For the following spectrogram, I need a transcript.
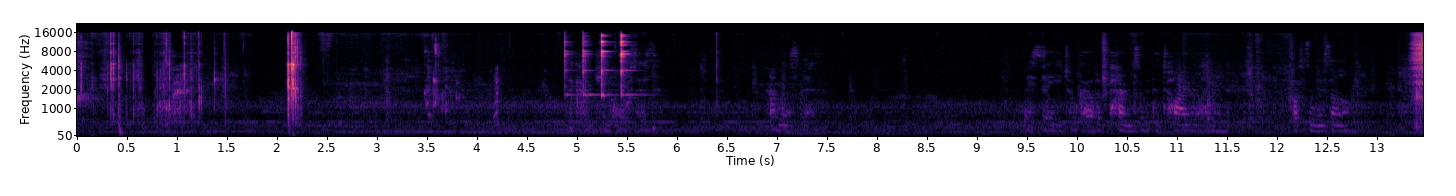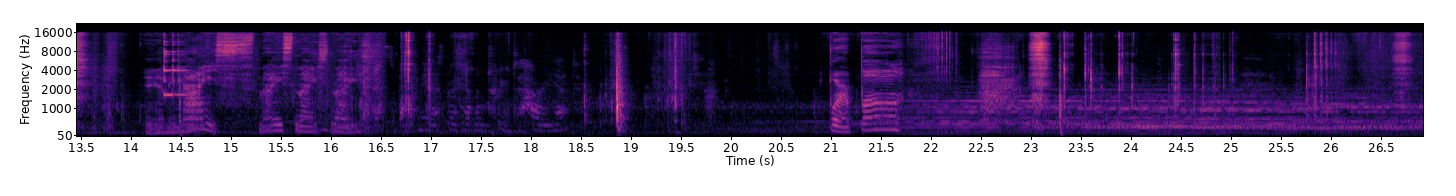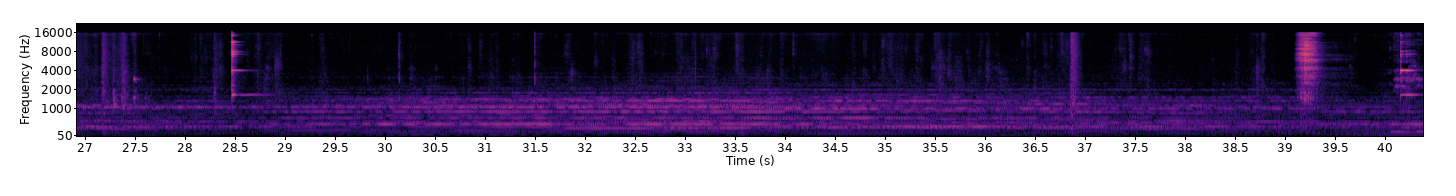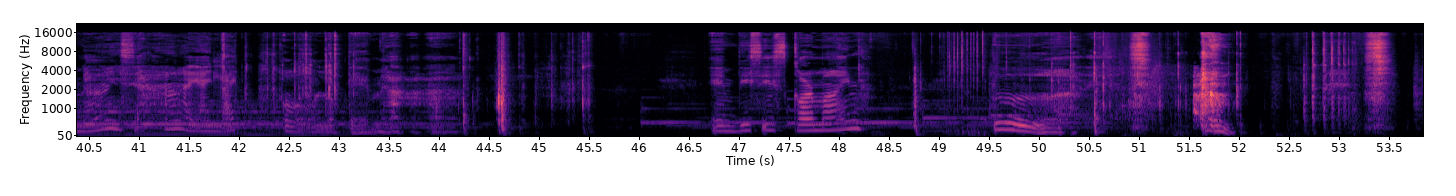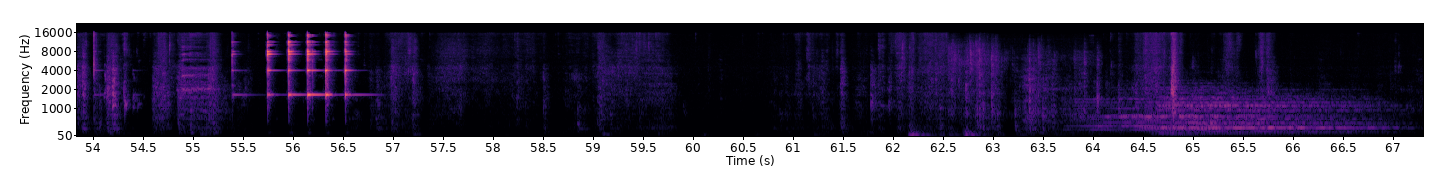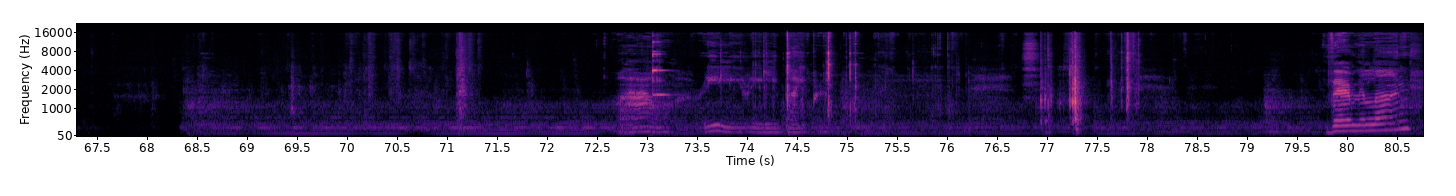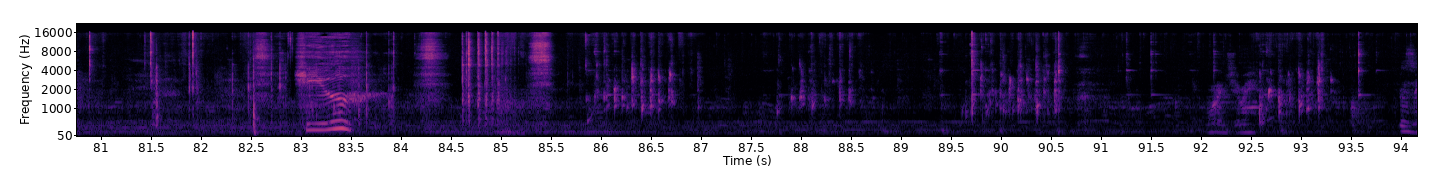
The coaching horses. Hammer Smith. They Very nice. Ah, I like all of them. and this is Carmine. really, really vibrant. Vermilion. Hue. Morning, Jimmy. Busy.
